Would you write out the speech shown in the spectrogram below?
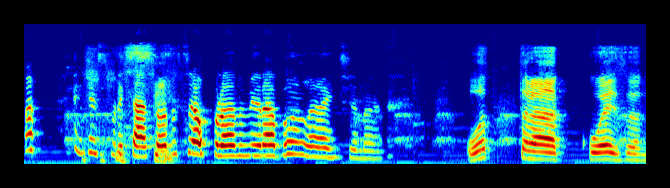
explicar Sim. todo o seu plano mirabolante, né? Outra coisa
